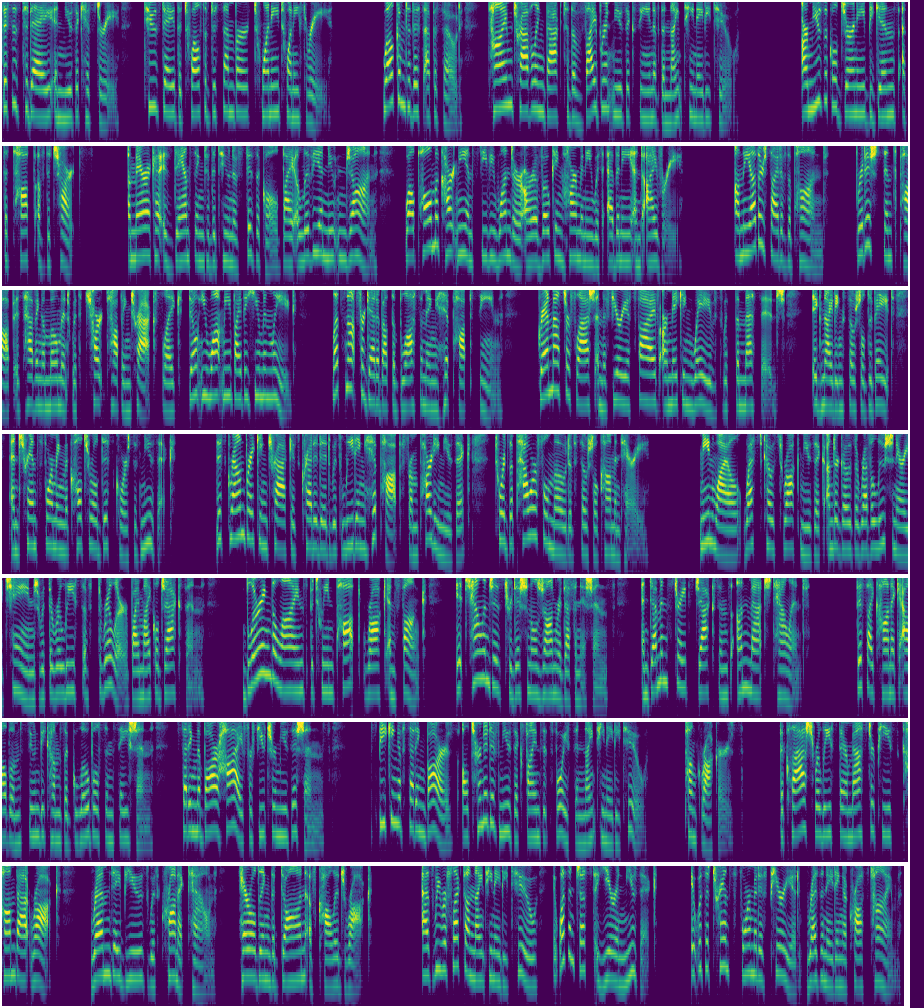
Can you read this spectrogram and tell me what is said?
This is Today in Music History, Tuesday, the 12th of December, 2023. Welcome to this episode, time traveling back to the vibrant music scene of the 1982. Our musical journey begins at the top of the charts. America is dancing to the tune of Physical by Olivia Newton John, while Paul McCartney and Stevie Wonder are evoking harmony with Ebony and Ivory. On the other side of the pond, British synth pop is having a moment with chart topping tracks like Don't You Want Me by the Human League. Let's not forget about the blossoming hip hop scene. Grandmaster Flash and the Furious Five are making waves with The Message, igniting social debate and transforming the cultural discourse of music. This groundbreaking track is credited with leading hip hop from party music towards a powerful mode of social commentary. Meanwhile, West Coast rock music undergoes a revolutionary change with the release of Thriller by Michael Jackson. Blurring the lines between pop, rock, and funk, it challenges traditional genre definitions and demonstrates Jackson's unmatched talent. This iconic album soon becomes a global sensation, setting the bar high for future musicians. Speaking of setting bars, alternative music finds its voice in 1982. Punk rockers. The Clash released their masterpiece Combat Rock. REM debuts with Chronic Town, heralding the dawn of college rock. As we reflect on 1982, it wasn't just a year in music. It was a transformative period resonating across time.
